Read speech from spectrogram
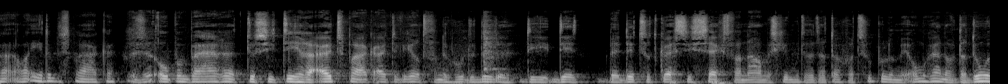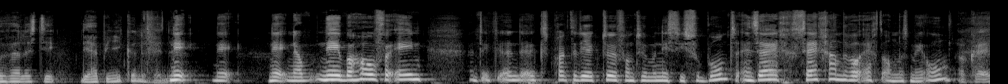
uh, al eerder bespraken. Dus een openbare, te citeren uitspraak uit de wereld van de goede doelen... die dit, bij dit soort kwesties zegt van... nou, misschien moeten we daar toch wat soepeler mee omgaan... of dat doen we wel eens, die, die heb je niet kunnen vinden. Nee, nee, nee, nou, nee behalve één... Ik, ik, sprak de directeur van het Humanistisch Verbond en zij, zij gaan er wel echt anders mee om. Okay.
